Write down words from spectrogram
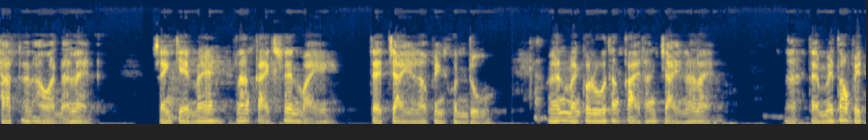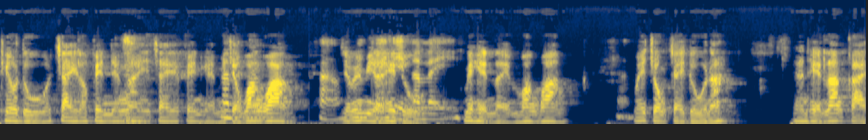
ชัดก็เอาอันนั้นแหละ สังเกตไหมร่างกายเคลื่อนไหว แต่ใจเราเป็นคนดูค่ะเพราะฉะนั้นมันก็รู้ทั้งกายทั้งใจนั่นแหละนะแต่ไม่ต้องไปเที่ยวดูว่าใจเราเป็นยังไงใจเป็นไงมันจะว่างค่ะๆจะไม่มีอะไรให้ดูเนอะไรไม่เห็นอะไรมันว่างค่ะๆไม่จงใจดูนะ งั้นเห็นร่างกาย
